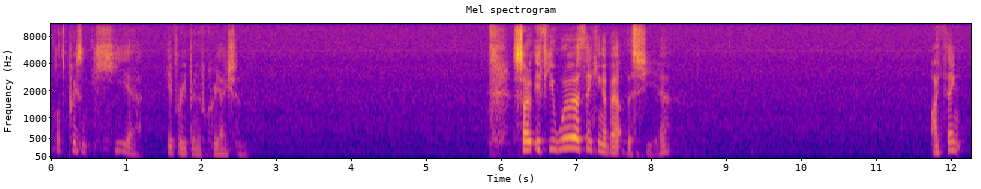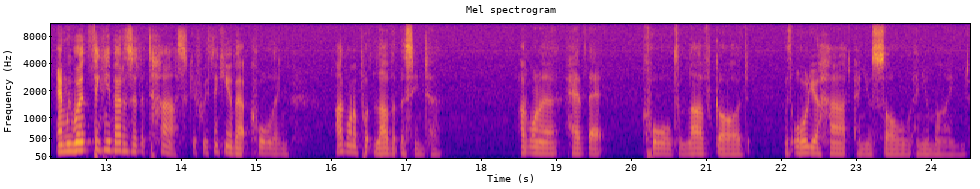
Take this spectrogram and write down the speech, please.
God's present here, every bit of creation. So if you were thinking about this year, I think, and we weren't thinking about it as a task, if we're thinking about calling, I'd want to put love at the centre. I'd want to have that call to love God with all your heart and your soul and your mind.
